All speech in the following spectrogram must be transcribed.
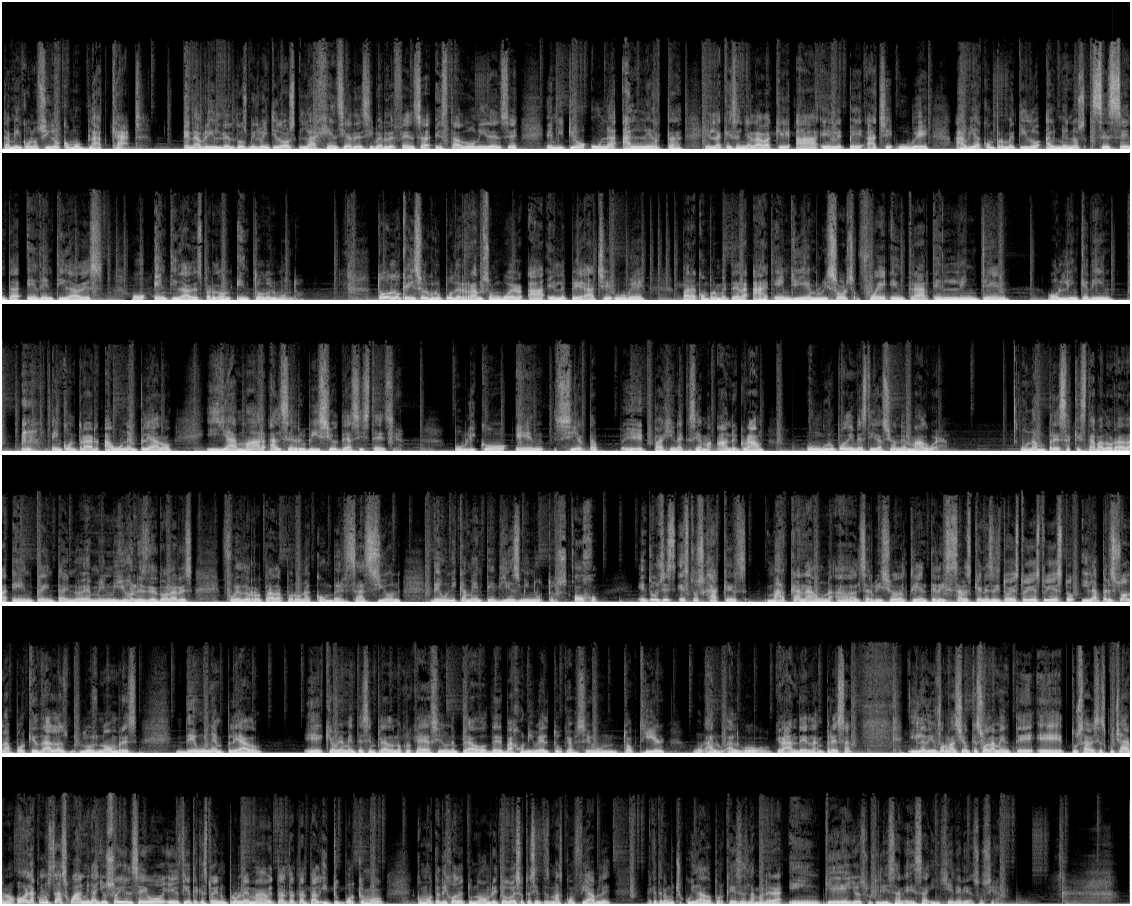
también conocido como Black Cat. En abril del 2022, la Agencia de Ciberdefensa estadounidense emitió una alerta en la que señalaba que ALPHV había comprometido al menos 60 identidades o entidades, perdón, en todo el mundo. Todo lo que hizo el grupo de ransomware ALPHV para comprometer a MGM Resorts fue entrar en LinkedIn o LinkedIn encontrar a un empleado y llamar al servicio de asistencia. Publicó en cierta eh, página que se llama Underground un grupo de investigación de malware. Una empresa que está valorada en 39 mil millones de dólares fue derrotada por una conversación de únicamente 10 minutos. Ojo, entonces, estos hackers marcan a al servicio del cliente, le dice, ¿sabes qué? Necesito esto y esto y esto. Y la persona, porque da los, nombres de un empleado, eh, que obviamente ese empleado no creo que haya sido un empleado de bajo nivel, tuvo que haber sido un top tier, algo grande en la empresa y le dio información que solamente eh, tú sabes escuchar, ¿no? Hola, ¿cómo estás, Juan? Mira, yo soy el CEO, eh, fíjate que estoy en un problema, tal, tal, tal, tal, y tú, por como, como te dijo de tu nombre y todo eso, te sientes más confiable. Hay que tener mucho cuidado porque esa es la manera en que ellos utilizan esa ingeniería social.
